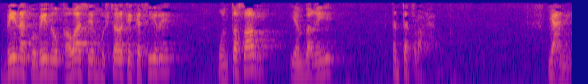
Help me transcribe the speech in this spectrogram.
بينك وبينه قواسم مشتركة كثيرة وانتصر ينبغي أن تفرح يعني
